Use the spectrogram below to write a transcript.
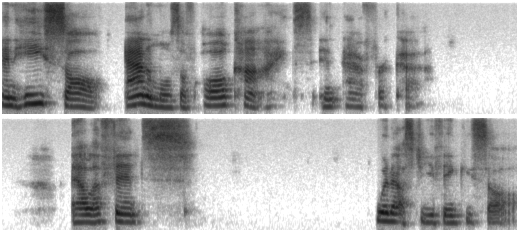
and he saw animals of all kinds in Africa. Elephants, what else do you think he saw?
